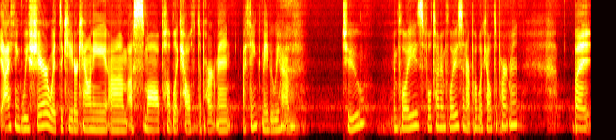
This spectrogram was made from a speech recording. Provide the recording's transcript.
I think we share with Decatur County um, a small public health department. I think maybe we have two employees, full time employees in our public health department. But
